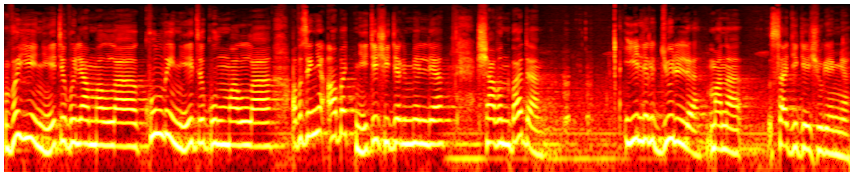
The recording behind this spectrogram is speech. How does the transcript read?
вайене де вылямалла кулыне де гулмалла абызене абатне де жиделмелле шавынбада илер дүллі мана садиге жүреме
